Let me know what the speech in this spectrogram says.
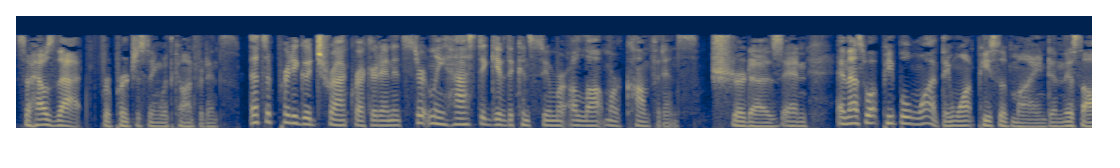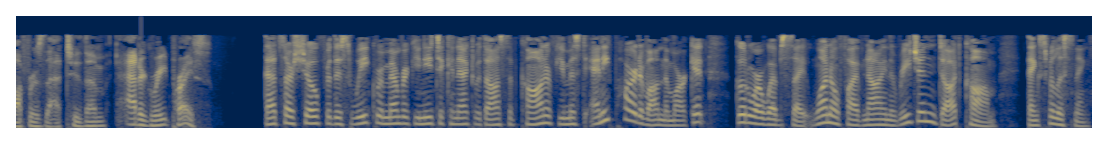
So, how's that for purchasing with confidence? That's a pretty good track record, and it certainly has to give the consumer a lot more confidence. Sure does. And and that's what people want. They want peace of mind and this offers that to them at a great price. That's our show for this week. Remember, if you need to connect with Asif Khan or if you missed any part of On the Market, go to our website, 1059theregion.com. Thanks for listening.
